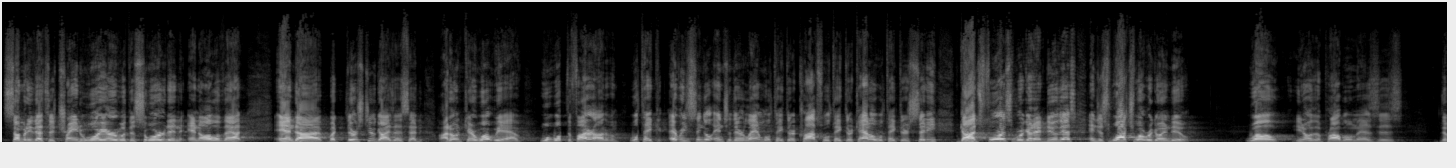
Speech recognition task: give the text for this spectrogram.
somebody that's a trained warrior with a sword and, and all of that? And uh, but there's two guys that said, I don't care what we have. We'll whoop the fire out of them. We'll take every single inch of their land. We'll take their crops. We'll take their cattle. We'll take their city. God's for us. We're going to do this and just watch what we're going to do. Well, you know the problem is is the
